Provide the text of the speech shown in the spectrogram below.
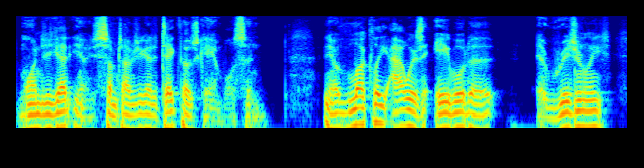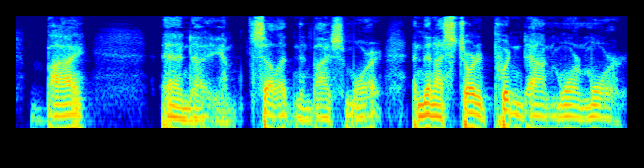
one you got you know sometimes you got to take those gambles, and you know luckily I was able to originally buy and uh, you know, sell it, and then buy some more, and then I started putting down more and more.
